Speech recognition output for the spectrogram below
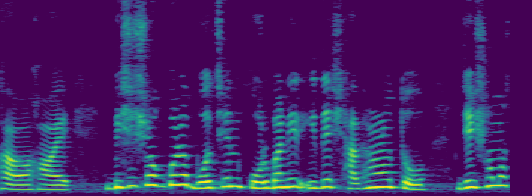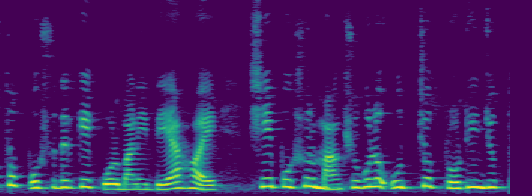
খাওয়া হয়। বিশেষজ্ঞরা বলছেন, কোরবানির ঈদে সাধারণত যে সমস্ত পশুদেরকে কোরবানি দেয়া হয়, সেই পশুর মাংসগুলো উচ্চ প্রোটিনযুক্ত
